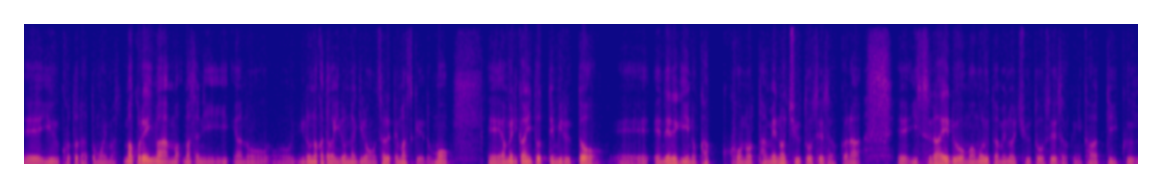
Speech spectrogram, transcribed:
えいうことだと思います。まあ、これ今ままさにあのいろんな方がいろんな議論をされてますけれども、えアメリカにとってみるとエネルギーの確保のための中東政策からイスラエルを守るための中東政策に変わっていく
